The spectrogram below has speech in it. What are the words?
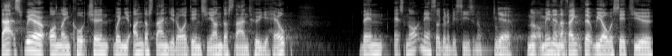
that's where online coaching, when you understand your audience, you understand who you help, then it's not necessarily going to be seasonal. Yeah, You know what I mean? And I think that we always say to you,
